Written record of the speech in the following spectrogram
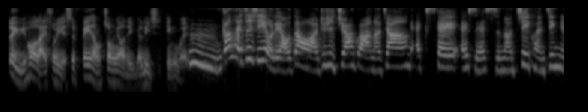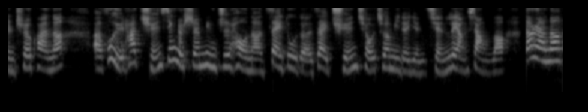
对以后来说也是非常重要的一个历史定位。嗯，刚才这些有聊到啊，就是 Jaguar 呢将 XK SS 呢这一款经典车款呢。呃，赋予它全新的生命之后呢，再度的在全球车迷的眼前亮相了。当然呢，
